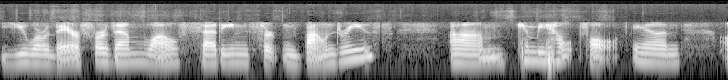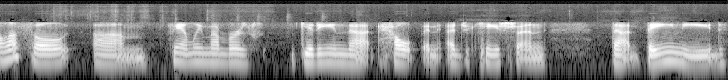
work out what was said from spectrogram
you are there for them while setting certain boundaries um, can be helpful. And also, um, family members getting that help and education that they need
